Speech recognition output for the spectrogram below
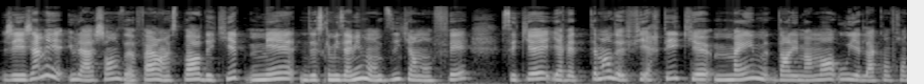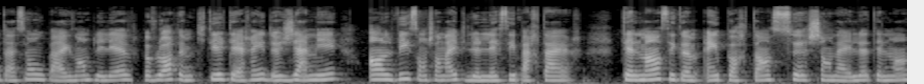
J'ai jamais eu la chance de faire un sport d'équipe, mais de ce que mes amis m'ont dit qu'ils en ont fait, c'est qu'il y avait tellement de fierté que même dans les moments où il y a de la confrontation, où par exemple l'élève va vouloir quitter le terrain, de jamais enlever son chandail puis de le laisser par terre. Tellement c'est comme important ce chandail-là, tellement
